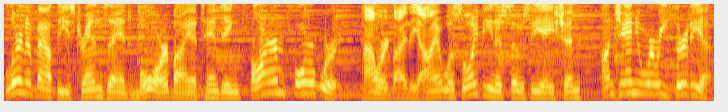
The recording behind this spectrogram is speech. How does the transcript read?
Learn about these trends and more by attending Farm Forward, powered by the Iowa Soybean Association, on January 30th.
